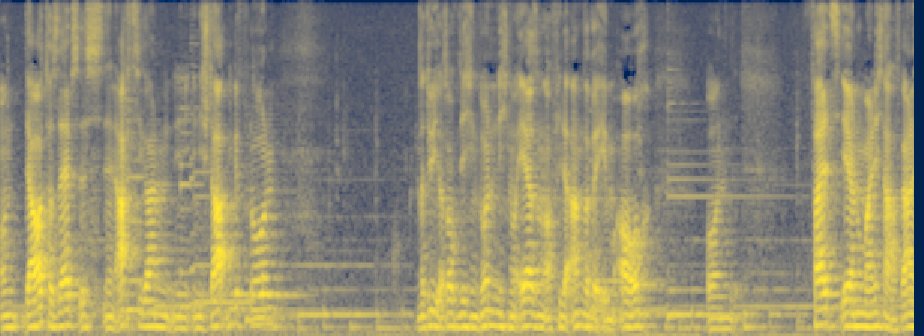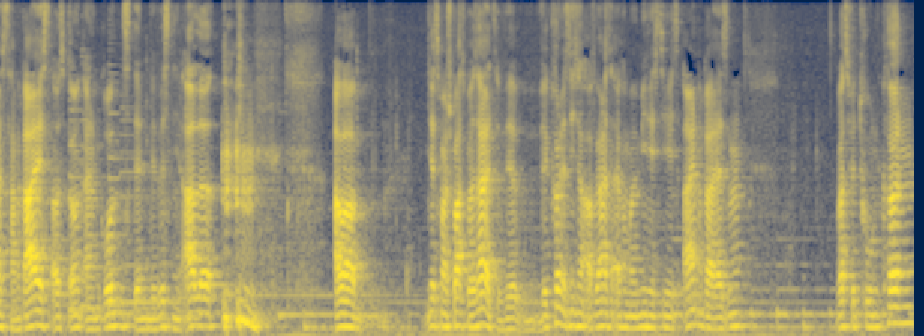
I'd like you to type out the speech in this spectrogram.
Und der Autor selbst ist in den 80ern in die Staaten geflohen. Natürlich aus offensichtlichen Gründen, nicht nur er, sondern auch viele andere eben auch. Und falls ihr nun mal nicht nach Afghanistan reist, aus irgendeinem Grund, denn wir wissen ihn alle, aber jetzt mal Spaß beiseite. Wir, wir können jetzt nicht nach Afghanistan einfach mal Ministerials einreisen. Was wir tun können,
